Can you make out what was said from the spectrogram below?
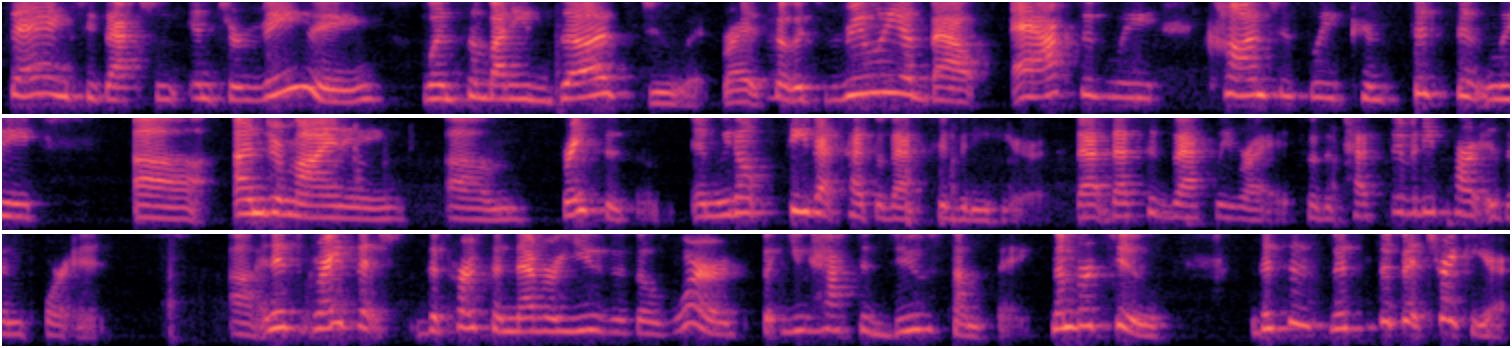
saying she's actually intervening when somebody does do it, right? So it's really about actively, consciously, consistently uh, undermining um, racism, and we don't see that type of activity here. That that's exactly right. So the passivity part is important. Uh, and it's great that the person never uses those words, but you have to do something. Number two, this is this is a bit trickier.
